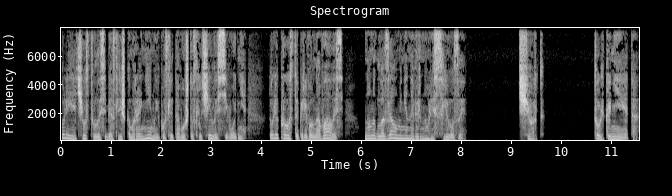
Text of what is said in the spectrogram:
То ли я чувствовала себя слишком ранимой после того, что случилось сегодня, то ли просто переволновалась, но на глаза у меня навернулись слезы. Черт, только не это.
